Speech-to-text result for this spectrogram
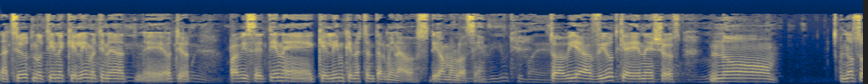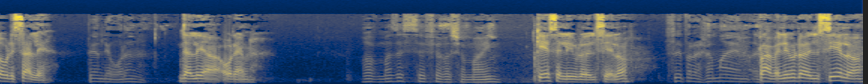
Atzilut no tiene kelim, no tiene eh, Ravi se tiene kelim que no estén terminados, digámoslo así. Todavía viut que hay en ellos no, no sobresale. Dale a Oren. ¿Qué es el libro del cielo? Rav, el libro del cielo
